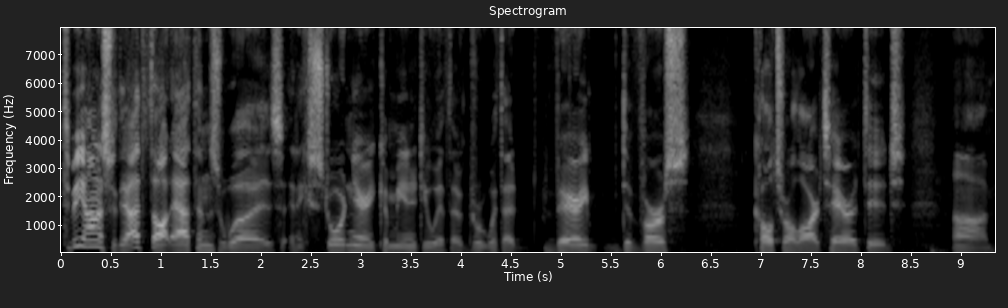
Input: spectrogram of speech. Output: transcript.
to be honest with you, I thought Athens was an extraordinary community with a with a very diverse cultural arts heritage. Um,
